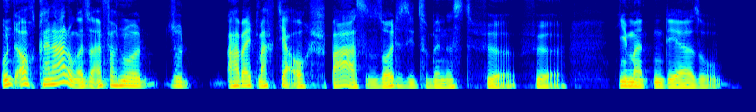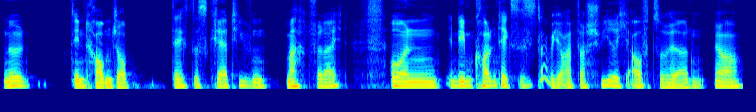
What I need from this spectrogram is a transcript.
Und auch, keine Ahnung, also einfach nur so, Arbeit macht ja auch Spaß, also sollte sie zumindest für, für jemanden, der so, ne, den Traumjob des, des Kreativen macht vielleicht. Und in dem Kontext ist es, glaube ich, auch einfach schwierig aufzuhören. Ja.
